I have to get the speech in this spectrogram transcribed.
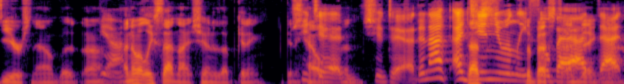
years now, but uh, Yeah. I know at least that night she ended up getting getting She help. did, she did, and I, I genuinely feel bad ending, that.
